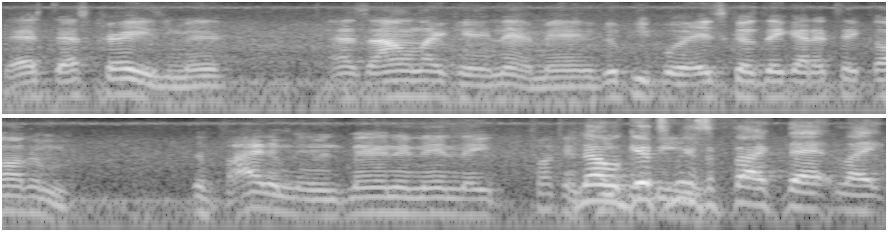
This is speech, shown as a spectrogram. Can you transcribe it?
That's that's crazy, man. That's I don't like hearing that, man. Good people, it's because they gotta take all them the vitamins, man, and then they fucking. Now, what gets me is the fact that like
